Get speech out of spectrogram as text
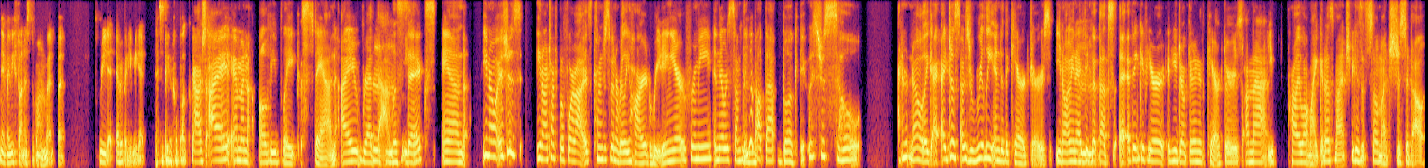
yeah, maybe fun is the wrong word but read it everybody read it it's a beautiful book Gosh, I am an Olivie Blake stan. I read the Mhm, Atlas. Six, and you know, it's just you know, I talked before about it's kind of just been a really hard reading year for me. And there was something Mhm. about that book. It was just so, I don't know. Like I, I just, I was really into the characters. You know, I mean, I think Mhm. that that's, I think if you're, if you don't get into the characters on that, you probably won't like it as much because it's so much just about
